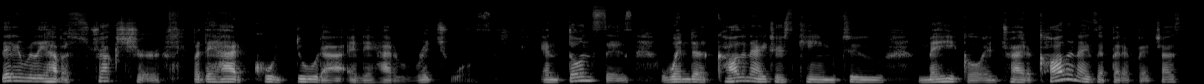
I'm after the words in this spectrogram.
They didn't really have a structure, but they had cultura and they had rituals. Entonces, when the colonizers came to Mexico and tried to colonize the Perepechas,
